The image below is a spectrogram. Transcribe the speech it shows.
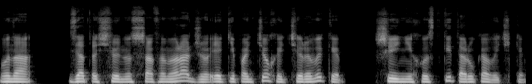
Вона взята щойно з шафи Мераджо, як і панчохи, черевики, шийні хустки та рукавички.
